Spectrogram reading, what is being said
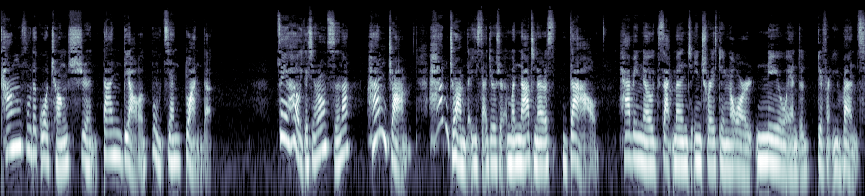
康复的过程是很单调、不间断的。最后一个形容词呢，humdrum。humdrum 的意思啊就是 monotonous, dull, having no excitement, interesting or new and different events，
